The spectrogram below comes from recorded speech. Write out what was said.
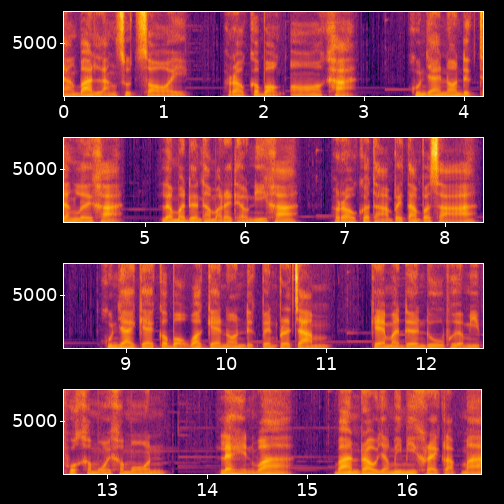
ทางบ้านหลังสุดซอย เราก็บอกอ๋อค่ะ คุณยายนอนดึกจังเลยค่ะ แล้วมาเดินทำอะไรแถวนี้คะ เราก็ถามไปตามภาษา คุณยายแกก็บอกว่าแกนอนดึกเป็นประจำ แกมาเดินดูเผื่อมีพวกขโมยขโมน และเห็นว่า บ้านเรายังไม่มีใครกลับมา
